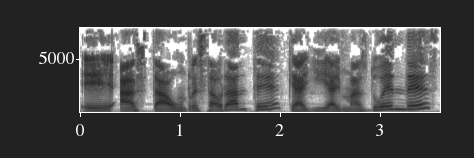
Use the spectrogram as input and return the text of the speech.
eh, hasta un restaurante, que allí hay más duendes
